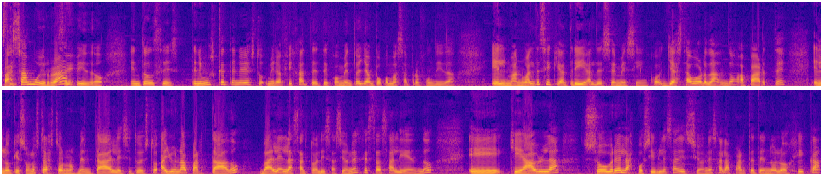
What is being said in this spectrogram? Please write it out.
Pasa muy rápido. Entonces, tenemos que tener esto. Mira, fíjate, te comento ya un poco más a profundidad. El manual de psiquiatría, el de SM5, ya está abordando, aparte, en lo que son los trastornos mentales y todo esto, hay un apartado, ¿vale? En las actualizaciones que está saliendo, eh, que habla sobre las posibles adiciones a la parte tecnológica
